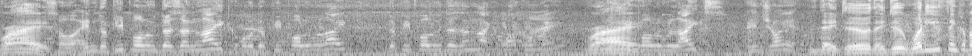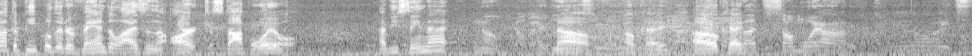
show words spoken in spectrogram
Right. So, and the people who doesn't like, or the people who like, the people who doesn't like, walk away. Right. The people who likes, enjoy it. They do. They do. What do you think about the people that are vandalizing the art to stop oil? Have you seen that? No. No. Okay. Oh, okay. But somewhere, you know, it's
